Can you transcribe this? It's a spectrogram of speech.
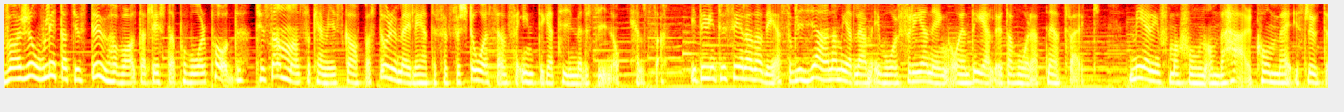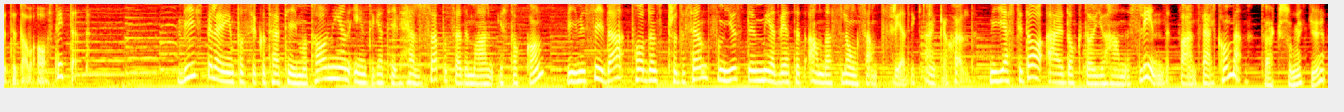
Vad roligt att just du har valt att lyssna på vår podd. Tillsammans så kan vi skapa större möjligheter för förståelsen för integrativ medicin och hälsa. Är du intresserad av det så bli gärna medlem i vår förening och en del utav vårt nätverk. Mer information om det här kommer i slutet av avsnittet. Vi spelar in på psykoterapimottagningen Integrativ hälsa på Södermalm i Stockholm. Vi med Sida, poddens producent som just nu medvetet andas långsamt, Fredrik Ankarsköld. Min gäst idag är doktor Johannes Lind. Varmt välkommen! Tack så mycket!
